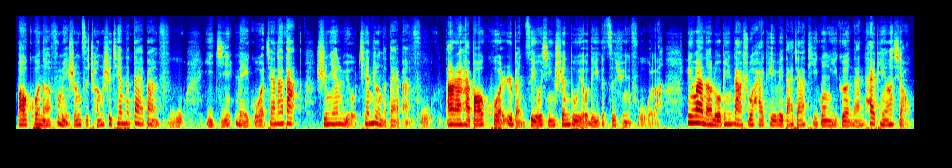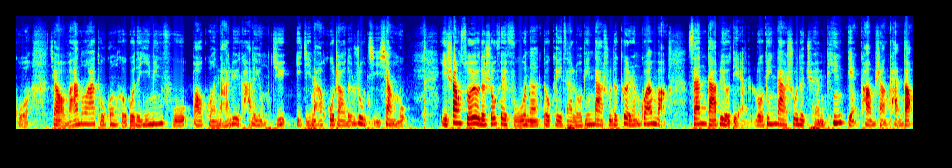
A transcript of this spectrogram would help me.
包括呢赴美生子城市签的代办服务，以及美国、加拿大十年旅游签证的代办服务，当然还包括日本自由行深度游的一个咨询服务了。另外呢，罗宾大叔还可以为大家提供一个南太平洋小国叫瓦努阿图共和国的移民服务，包括拿绿卡的永居以及拿护照的入籍项目。以上所有的收费服务呢，都可以在罗宾大叔的个人官网三 w 点罗宾大叔的全拼点 com 上看到。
